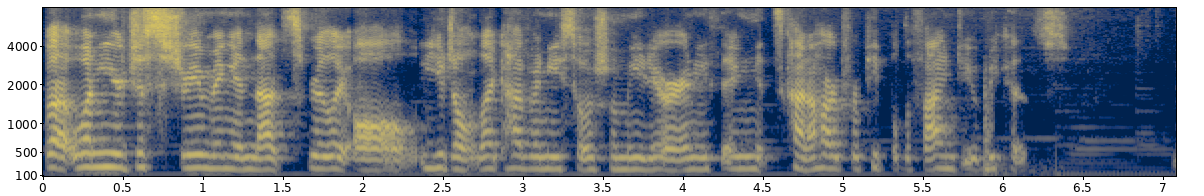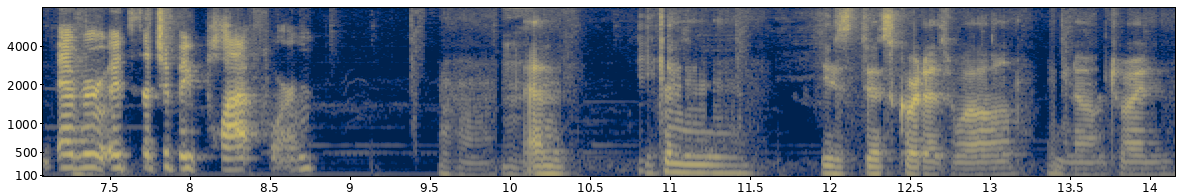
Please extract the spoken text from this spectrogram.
but when you're just streaming and that's really all you don't like have any social media or anything it's kind of hard for people to find you because every it's such a big platform hmm Mhm. And you can use Discord as well. You know, join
